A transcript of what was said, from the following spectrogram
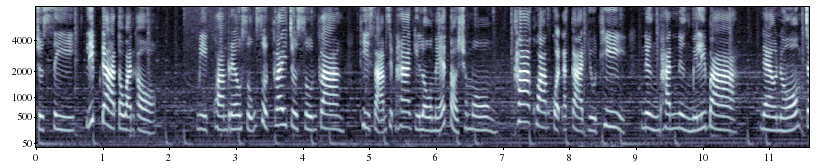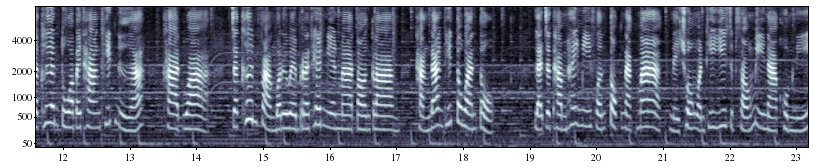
90.4 ลิบดาตะวันออก มีความเร็วสูงสุดใกล้จุดศูนย์กลางที่ 35 กิโลเมตรต่อชั่วโมง ค่าความกดอากาศอยู่ที่ 1,001 มิลลิบาร์ แนวโน้มจะเคลื่อนตัวไปทางทิศเหนือ คาดว่าจะขึ้นฝั่งบริเวณประเทศเมียนมาตอนกลาง ทางด้านทิศตะวันตก และจะทำให้มีฝนตกหนักมากในช่วงวันที่ 22 มีนาคมนี้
